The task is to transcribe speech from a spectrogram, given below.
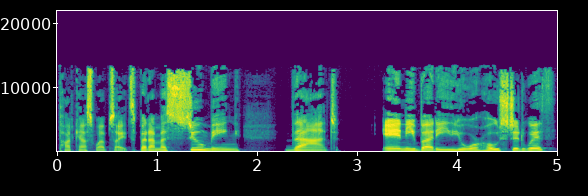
podcast websites. But I'm assuming that anybody you're hosted with,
